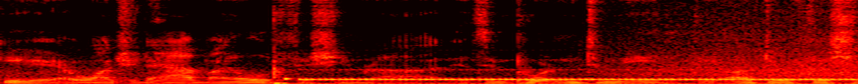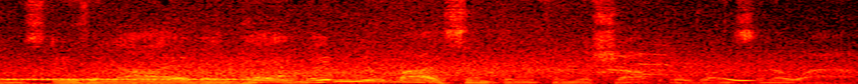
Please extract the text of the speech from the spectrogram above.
Here, I want you to have my old fishing rod. It's important to me that the art of fishing stays alive, and hey, maybe you'll buy something from the shop once in a while.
